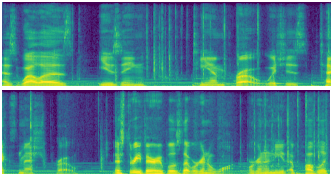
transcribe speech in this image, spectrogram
as well as using TM Pro, which is Text Mesh Pro. There's three variables that we're going to want. We're going to need a public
